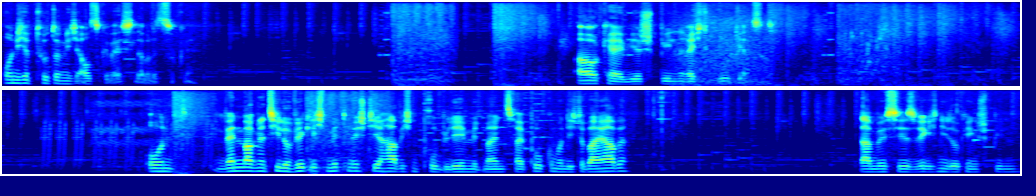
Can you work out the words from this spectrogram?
Und ich habe Turtok nicht ausgewechselt, aber das ist okay. Okay, wir spielen recht gut jetzt. Und wenn Magnetilo wirklich mitmischt, hier habe ich ein Problem mit meinen zwei Pokémon, die ich dabei habe. Da müsste ich jetzt wirklich Nidoking spielen.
